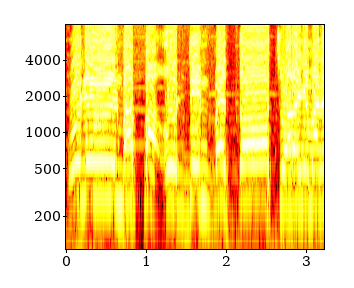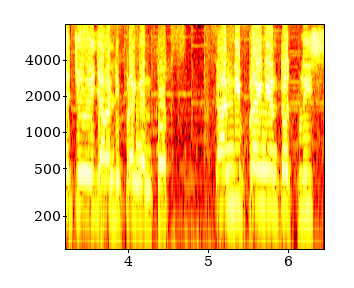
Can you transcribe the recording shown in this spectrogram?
Udin bapak Udin petot suaranya mana cuy? Jangan di prank entot jangan di prank entot please.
